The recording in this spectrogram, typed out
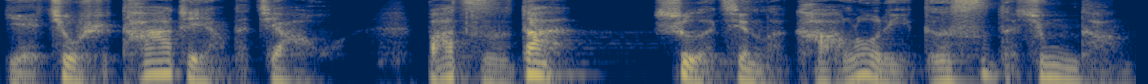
也就是他这样的家伙把子弹射进了卡洛里德斯的胸膛。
